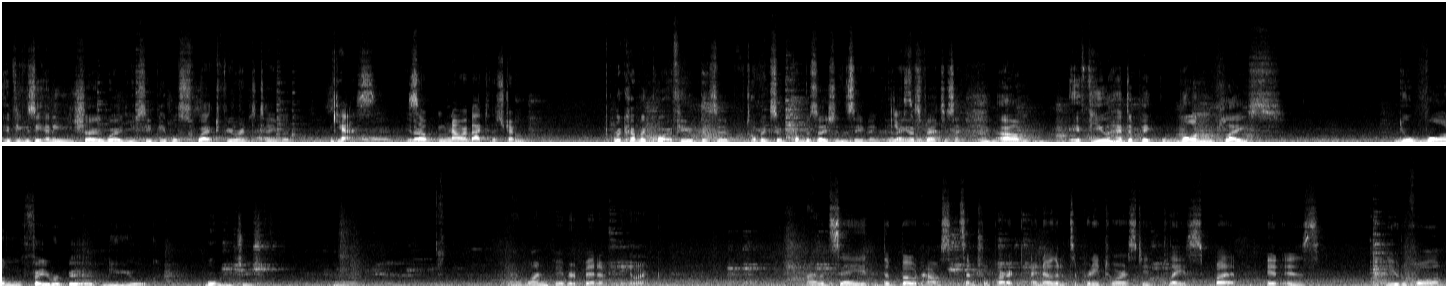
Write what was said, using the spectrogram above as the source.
if you can see any show where you see people sweat for your entertainment, Yes. you so now we're back to the strip. We covered quite a few bits of topics of conversation this evening. I think that's fair have. to say. Um, if you had to pick one place, your one favorite bit of New York, what would you choose? My one favorite bit of New York. I would say the boathouse at Central Park. I know that it's a pretty touristy place, but it is beautiful.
